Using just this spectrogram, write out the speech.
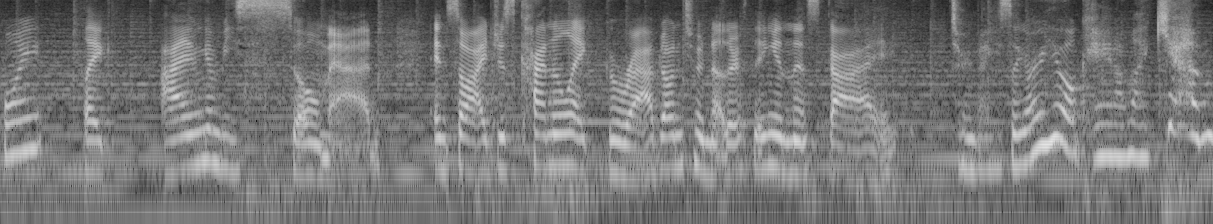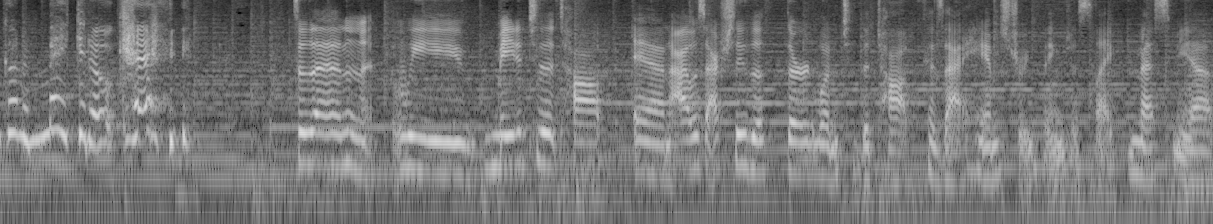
point, like I'm gonna be so mad. And so I just kind of like grabbed onto another thing, and this guy turned back. He's like, Are you okay? And I'm like, Yeah, I'm gonna make it okay. so then we made it to the top, and I was actually the third one to the top because that hamstring thing just like messed me up.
